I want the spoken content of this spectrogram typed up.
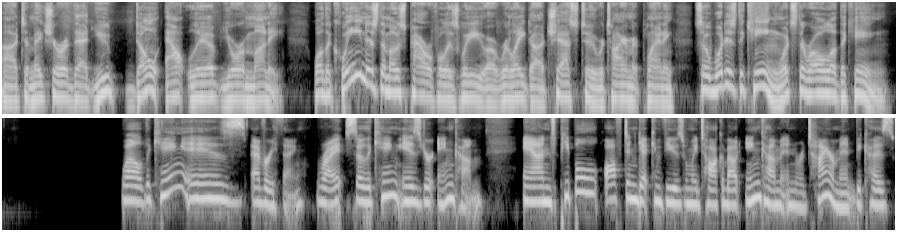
uh, to make sure that you don't outlive your money. Well, the queen is the most powerful as we uh, relate uh, chess to retirement planning. So, what is the king? What's the role of the king? Well, the king is everything, right? So the king is your income. And people often get confused when we talk about income in retirement because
